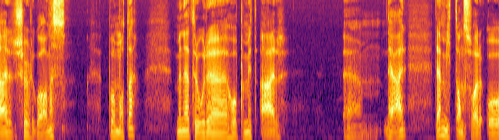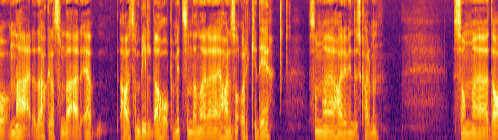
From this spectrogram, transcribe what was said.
er sjølgående, på en måte. Men jeg tror eh, håpet mitt er eh, det er Det er mitt ansvar å nære det, akkurat som det er Jeg har et sånt bilde av håpet mitt som den der Jeg har en sånn orkidé som jeg har i vinduskarmen. Som eh, da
